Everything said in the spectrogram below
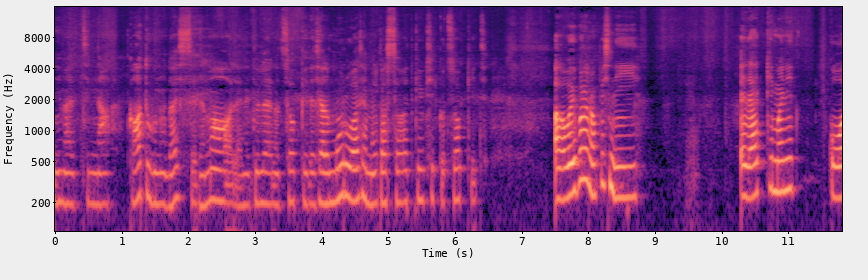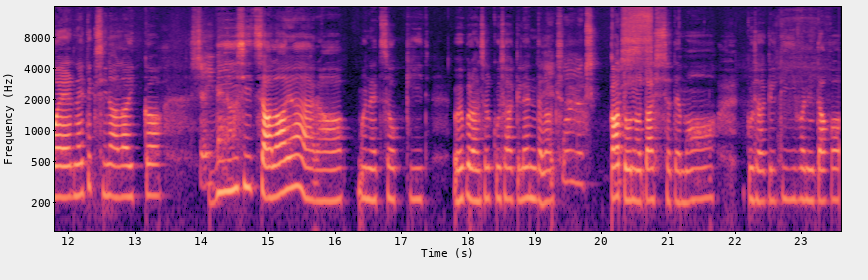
nimelt sinna kadunud asjade maale, need ülejäänud sokid ja seal muru asemel kasvavadki üksikud sokid. aga võib-olla on hoopis nii, et äkki mõni koer, näiteks sina, Laika, viisid salaja ära mõned sokid. võib-olla on seal kusagil endal oleks mul on üks kadunud asjade maa kusagil diivani taga,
